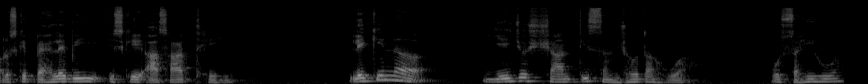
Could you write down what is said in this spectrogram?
और उसके पहले भी इसके आसार थे ही। लेकिन ये जो शांति समझौता हुआ, वो सही हुआ?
